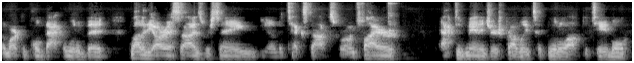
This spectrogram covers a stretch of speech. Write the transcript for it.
The market pulled back a little bit. A lot of the RSIs were saying, you know, the tech stocks were on fire. Active managers probably took a little off the table.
